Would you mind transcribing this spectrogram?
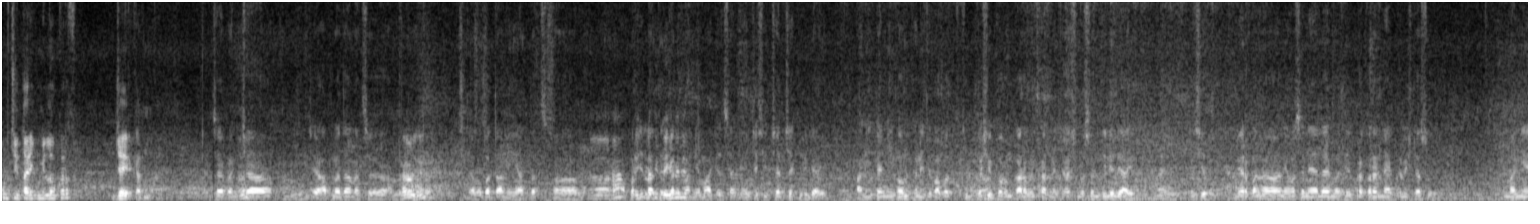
पुढची तारीख मी लवकरच जाहीर करणार आहे. साहेबांच्या अं, जे आत्मदानाचं आंदोलन त्याबाबत आम्ही आत्ताच अ, अपर जिल्हाधिकारी मान्य महाजन साहेब यांच्याशी चर्चा केलेली आहे आणि त्यांनी गौण खनिजे बाबत चौकशी करून कारवाई करण्याचे आश्वासन दिलेले आहे. तसेच मेहरबान निवासी न्यायालयामध्ये प्रकरण न्यायप्रविष्ट असून मान्य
